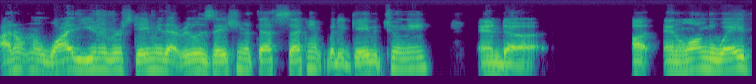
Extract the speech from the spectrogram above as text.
I don't know why the universe gave me that realization at that second, but it gave it to me. And uh, uh, and along the way,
